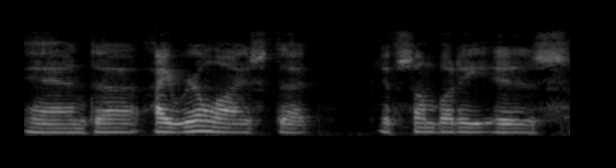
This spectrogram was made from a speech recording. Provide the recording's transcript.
And uh, I realized that if somebody is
